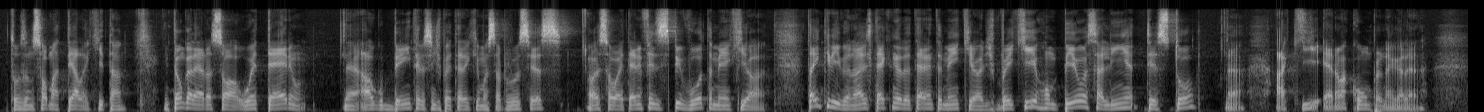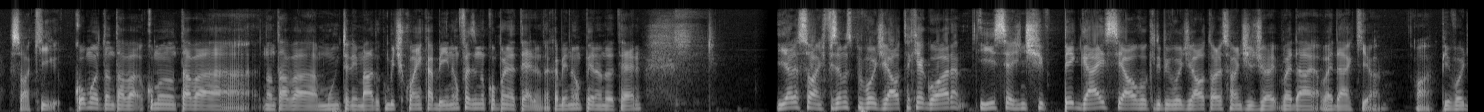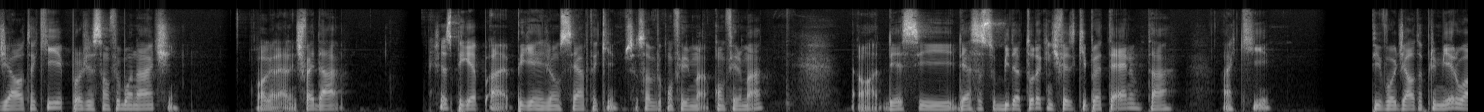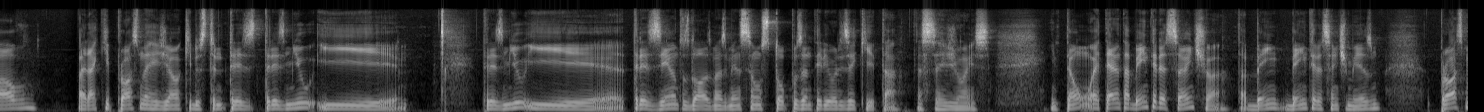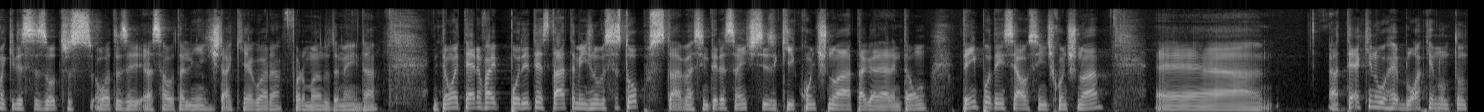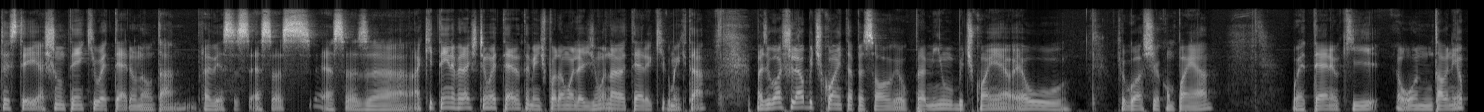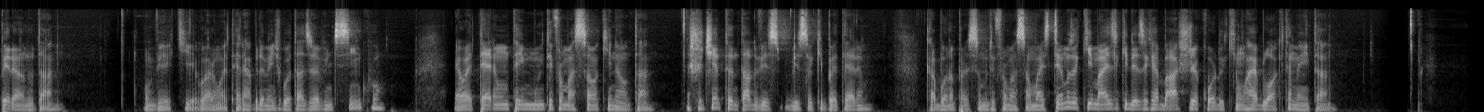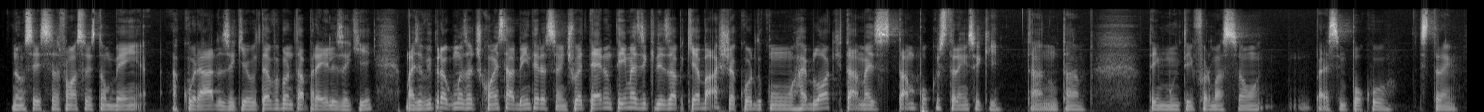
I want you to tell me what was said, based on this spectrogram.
Estou usando só uma tela aqui, tá? Então, galera, só, o Ethereum, né, algo bem interessante para o Ethereum aqui mostrar para vocês. Olha só, o Ethereum fez esse pivô também aqui, ó. Tá incrível, né? A técnica do Ethereum também aqui, ó. Tipo, aqui, rompeu essa linha, testou, né? Aqui era uma compra, né, galera? Só que, como eu não estava como eu não tava, não tava muito animado com o Bitcoin, acabei não fazendo compra no Ethereum, acabei não operando o Ethereum. E olha só, fizemos pivô de alta aqui agora, e se a gente pegar esse alvo aqui do pivô de alta, olha só onde a gente vai dar, vai dar aqui, ó. ó pivô de alta aqui, projeção Fibonacci. Ó, galera, a gente vai dar... Já peguei, ah, peguei a região certa aqui, deixa eu só confirmar. confirmar. Ó, desse, dessa subida toda que a gente fez aqui para o Ethereum, tá? Aqui, pivô de alta, primeiro alvo, vai dar aqui próximo da região aqui dos 3.000 e 3.300 dólares mais ou menos são os topos anteriores aqui, tá? Nessas regiões. Então o Ethereum está bem interessante, ó, tá bem bem interessante mesmo. Próximo aqui desses outros outras essa outra linha que está aqui agora formando também, tá? Então o Ethereum vai poder testar também de novo esses topos, tá? Vai ser interessante se isso aqui continuar, tá, galera? Então tem potencial sim de continuar. É... Até aqui no Reblock eu não, não, testei, acho que não tem aqui o Ethereum não, tá? Para ver essas, essas, essas uh... aqui tem, na verdade tem o Ethereum também, a gente pode dar uma olhadinha, dar o Ethereum aqui como é que tá. Mas eu gosto de olhar o Bitcoin, tá pessoal? Para mim o Bitcoin é, é, o que eu gosto de acompanhar. O Ethereum aqui, eu não estava nem operando, tá? Vamos ver aqui agora um Ethereum rapidamente, botar 0.25. É, o Ethereum não tem muita informação aqui não, tá? Acho que eu tinha tentado ver visto aqui pro Ethereum, acabou não aparecendo muita informação. Mas temos aqui mais liquidez aqui abaixo, de acordo com um high block também, tá? Não sei se essas informações estão bem acuradas aqui, eu até vou perguntar para eles aqui, mas eu vi para algumas altcoins está bem interessante. O Ethereum tem mais liquidez aqui abaixo, de acordo com o High Block, tá? mas está um pouco estranho isso aqui, tá? Não tá, tem muita informação, parece um pouco estranho.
